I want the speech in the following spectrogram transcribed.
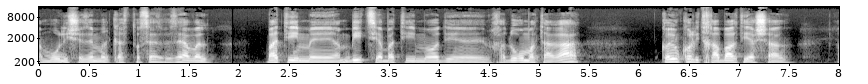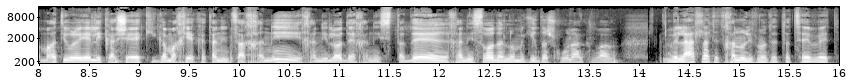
אמרו לי שזה מרכז תוסס וזה, אבל באתי עם אה, אמביציה, באתי מאוד אה, חדור מטרה. קודם כל התחברתי ישר. אמרתי, אולי יהיה לי קשה, כי גם אחי הקטן נמצא חניך, אני לא יודע איך אני אסתדר, איך אני אשרוד, אני לא מכיר את השכונה כבר. ולאט לאט התחלנו לבנות את הצוות,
